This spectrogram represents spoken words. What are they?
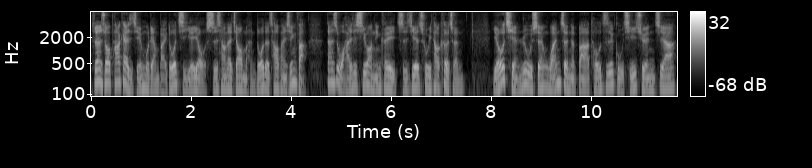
虽然说 Podcast 节目两百多集也有时常在教我们很多的操盘心法，但是我还是希望您可以直接出一套课程，由浅入深，完整的把投资股期权加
